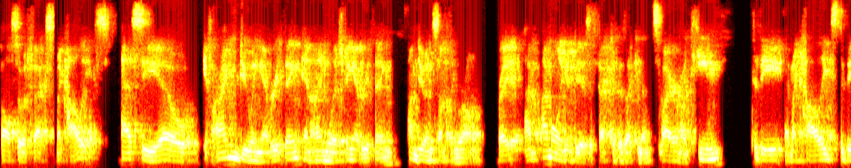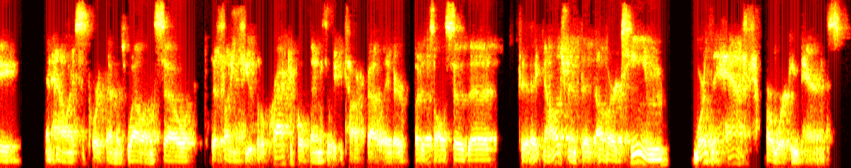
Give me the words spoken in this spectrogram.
also affects my colleagues. As CEO, if I'm doing everything and I'm lifting everything, I'm doing something wrong right? I'm, I'm only going to be as effective as I can inspire my team to be and my colleagues to be and how I support them as well. And so the funny, cute little practical things that we can talk about later, but it's also the, the acknowledgement that of our team, more than half are working parents.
